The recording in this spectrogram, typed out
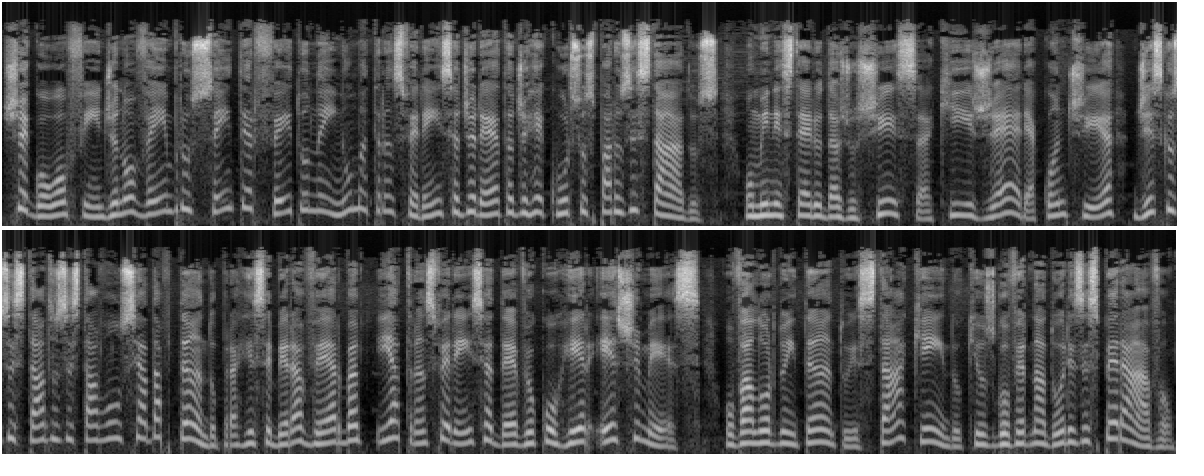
chegou ao fim de novembro sem ter feito nenhuma transferência direta de recursos para os estados. O Ministério da Justiça, que gere a quantia, diz que os estados estavam se adaptando para receber a verba e a transferência deve ocorrer este mês. O valor, no entanto, está aquém do que os governadores esperavam.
